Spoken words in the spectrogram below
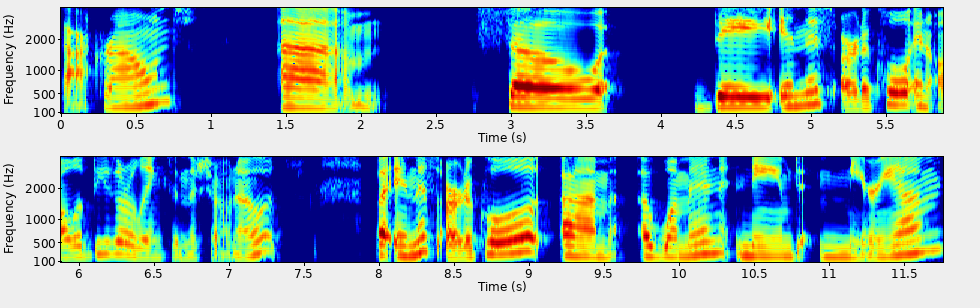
background. Um, so they in this article, and all of these are linked in the show notes. But in this article, um, a woman named Miriam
